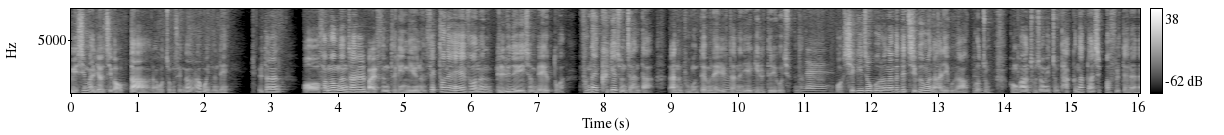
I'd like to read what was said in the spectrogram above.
의심할 여지가 없다라고 좀 생각을 하고 있는데 일단은 어, 삼성전자를 말씀드린 이유는 섹터 내에서는 밸류네이션 매입도가 상당히 크게 존재한다라는 부분 때문에 일단은 얘기를 드리고 싶습니다. 네. 뭐 시기적으로는 근데 지금은 아니고요. 앞으로 좀 건강한 조정이 좀 다 끝났다 싶었을 때는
